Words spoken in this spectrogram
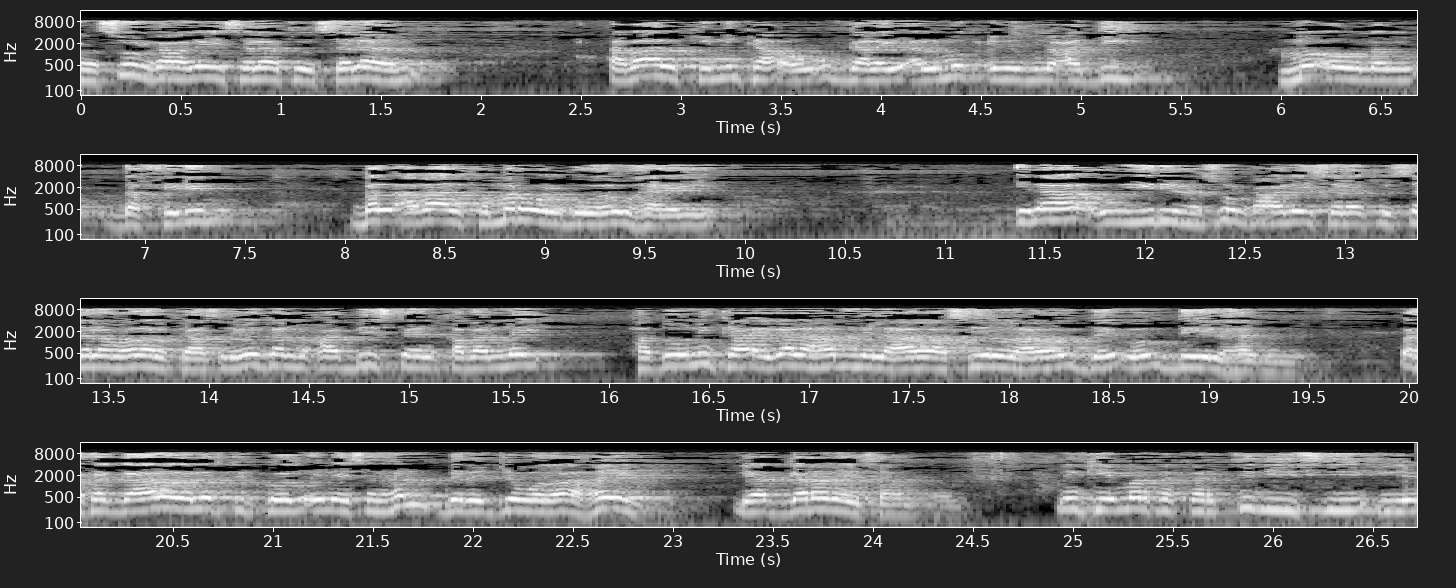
rasuulka calayhi salaatu wasalaam abaalkii ninkaa uu u galay almudcim ibnu cadiy ma uunan dafirin bal abaalka mar walba waa u haayey. Ilaa uu yidhi rasuulka calayhi salaatu wasalaam hadalkaas nimankan maxaabiisteen qabannay hadduu ninkaa igala hadli lahaa waa siin lahaa waa u dayi lahaa buu yidhi. Marka gaalada laftirkooda inaysan hal derajo wada ahayn yaad garanaysaan. Ninkii marka kartidiisii iyo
